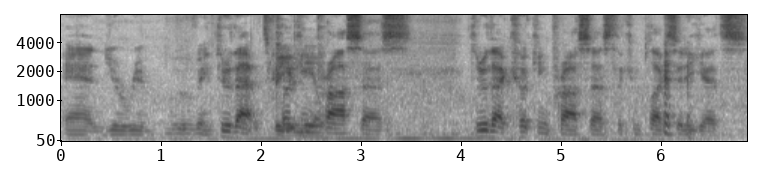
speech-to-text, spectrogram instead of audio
And you're removing through that for cooking process through that cooking process the complexity gets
